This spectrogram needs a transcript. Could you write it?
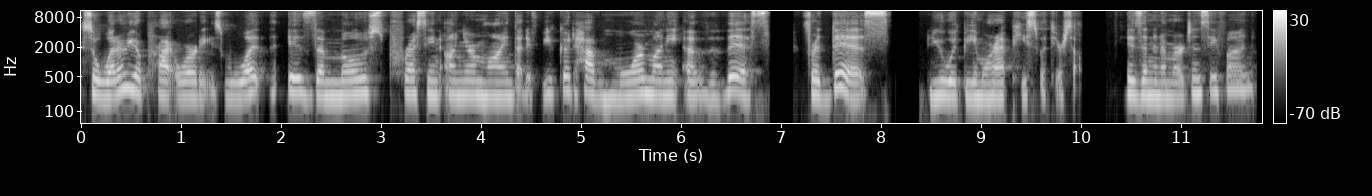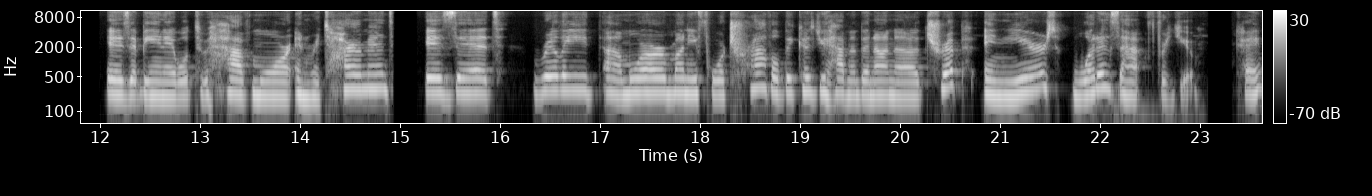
So, what are your priorities? What is the most pressing on your mind that if you could have more money of this for this, you would be more at peace with yourself? Is it an emergency fund? Is it being able to have more in retirement? Is it really uh, more money for travel because you haven't been on a trip in years? What is that for you? Okay.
